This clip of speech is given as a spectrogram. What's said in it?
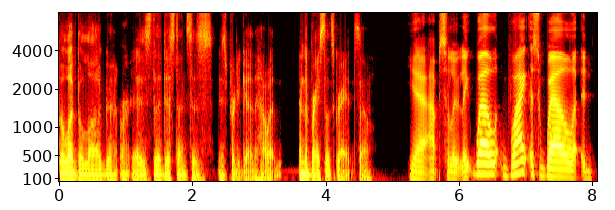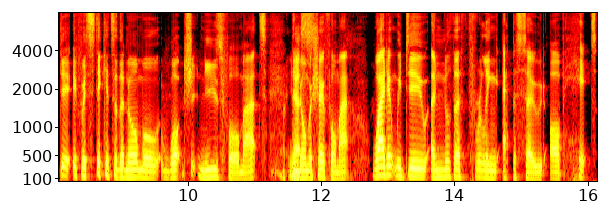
the lug to lug, or is the distance is is pretty good. How it and the bracelet's great. So yeah, absolutely. Well, might as well, if we're sticking to the normal watch news format, the yes. normal show format, why don't we do another thrilling episode of Hit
